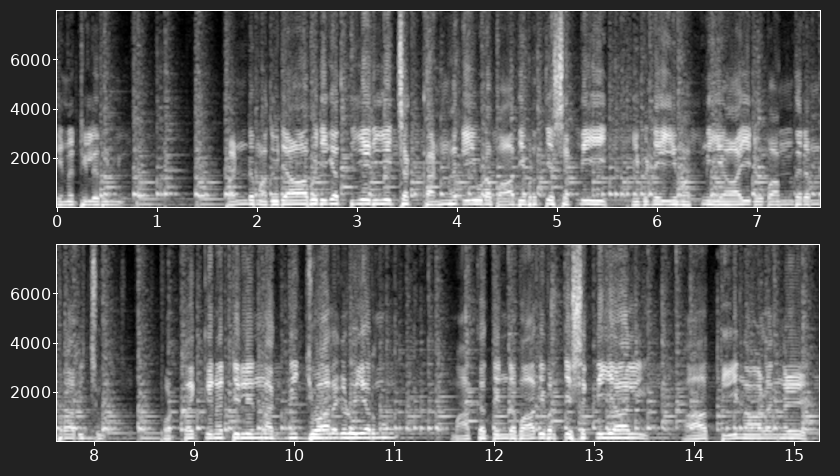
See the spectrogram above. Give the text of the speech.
കിണറ്റിലെറിഞ്ഞു. പണ്ട് മധുരാപുരി കത്തിയെരിയിച്ച കണ്ണകിയുടെ പാതിവൃത്യ ശക്തി ഇവിടെയും അഗ്നിയായി രൂപാന്തരം പ്രാപിച്ചു. പൊട്ടക്കിണറ്റിൽ നിന്ന് അഗ്നിജ്വാലകൾ ഉയർന്നു. മാക്കത്തിന്റെ പാതിവൃത്യ ശക്തിയാൽ ആ തീനാളങ്ങൾ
